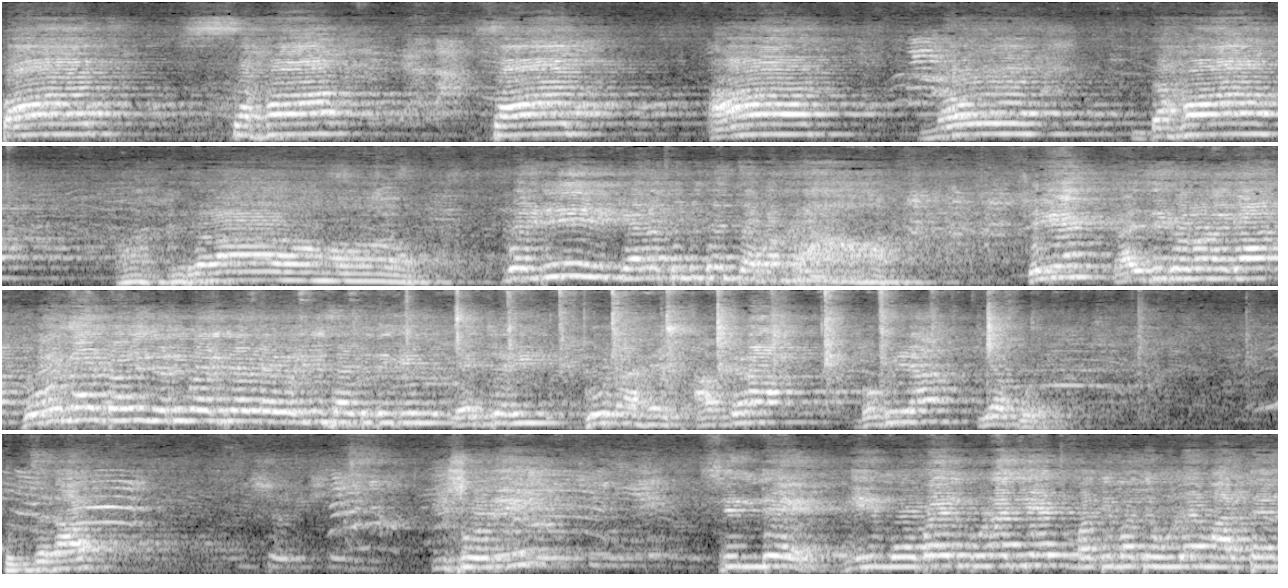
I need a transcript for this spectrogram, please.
पाच सहा सात आठ नऊ दहा अकरा. वहिनी केला तुम्ही त्यांचा बकरा. ठीक आहे? काळजी करू नका. जोरदार टाळी झाली पाहिजे या वहिनीसाठी देखील यांच्याही गुण आहेत. अकरा बघूया या पुढे तुमचं नाव? किशोरी शिंदे. ही मोबाईल कुणाची आहेत? मध्ये मध्ये उड्या मारतायत.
